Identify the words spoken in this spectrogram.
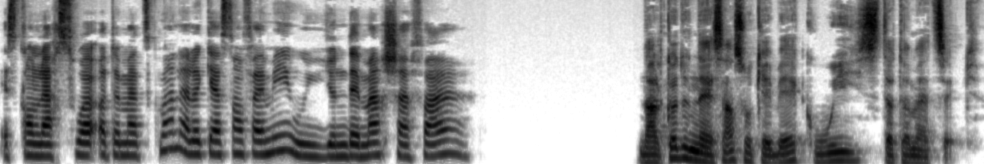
Est-ce qu'on la reçoit automatiquement, l'allocation famille, ou il y a une démarche à faire? Dans le cas d'une naissance au Québec, oui, c'est automatique.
